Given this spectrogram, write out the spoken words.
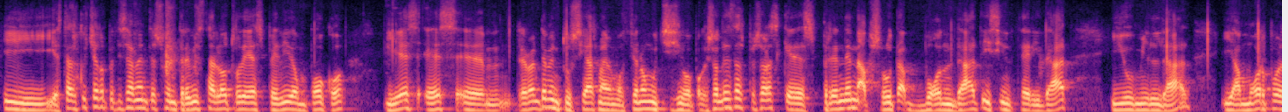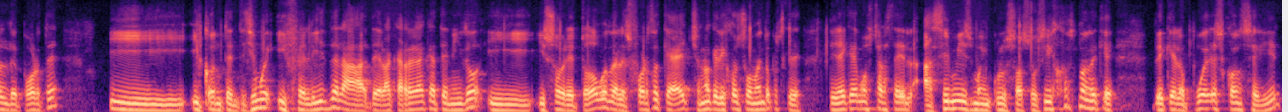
Y, y estaba escuchando precisamente su entrevista el otro día despedida un poco y es, es eh, realmente me entusiasma, me emociona muchísimo porque son de estas personas que desprenden absoluta bondad y sinceridad y humildad y amor por el deporte y, y contentísimo y feliz de la, de la carrera que ha tenido y, y sobre todo bueno, del esfuerzo que ha hecho, ¿no? que dijo en su momento pues, que tenía que demostrarse él a sí mismo, incluso a sus hijos, ¿no? de, que, de que lo puedes conseguir.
